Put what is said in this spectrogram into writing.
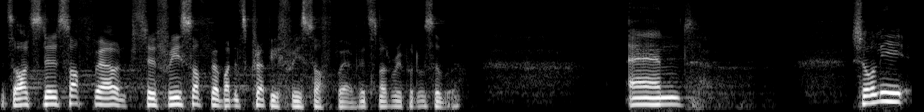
It's all still software and still free software, but it's crappy free software if it's not reproducible. And surely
